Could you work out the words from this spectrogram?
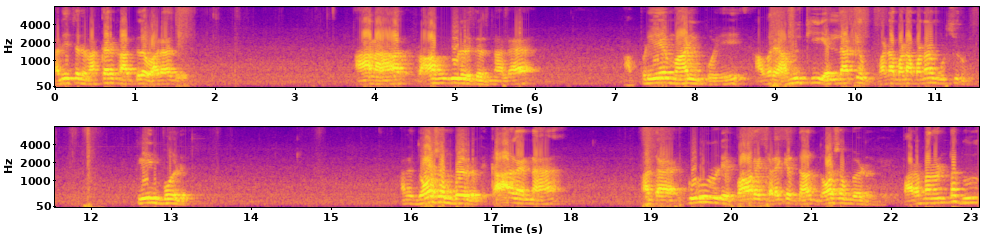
சனீஸ்வரன் மக்கர காலத்தில் வராது. ஆனால் ராகு கூட இருக்கிறதுனால அப்படியே மாறி போய் அவரை அமுக்கி எல்லாத்தையும் பட பட படம் முடிச்சிடும் க்ளீன் போல்டு அந்த தோஷம் போயிடுது. காரணம் என்ன? அந்த குருவனுடைய பாறை கிடைக்கிறதுனால தோஷம் போயிடுது. பரமனண்டாக தூது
